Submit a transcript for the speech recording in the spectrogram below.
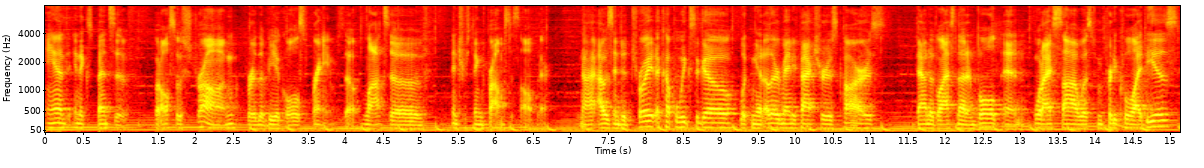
And inexpensive, but also strong for the vehicle's frame. So lots of interesting problems to solve there. Now, I was in Detroit a couple weeks ago looking at other manufacturers' cars down to the last nut and bolt, and what I saw was some pretty cool ideas,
